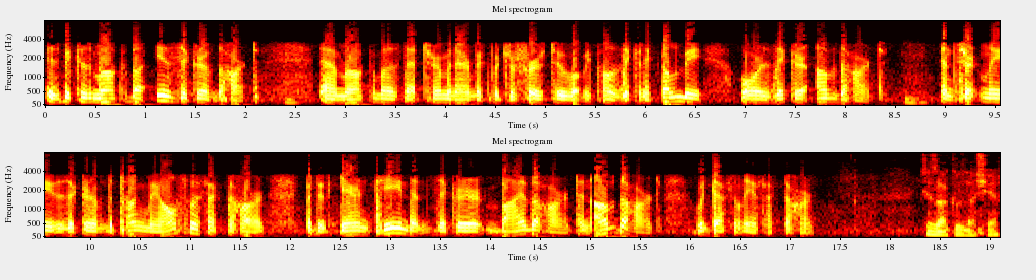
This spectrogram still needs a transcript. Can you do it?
is because muraqabah is zikr of the heart. Uh, muraqabah is that term in Arabic which refers to what we call zikr qalbi or zikr of the heart. Mm-hmm. And certainly zikr of the tongue may also affect the heart, but it's guaranteed that zikr by the heart and of the heart would definitely affect the heart. Jazakallah, Sheikh.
